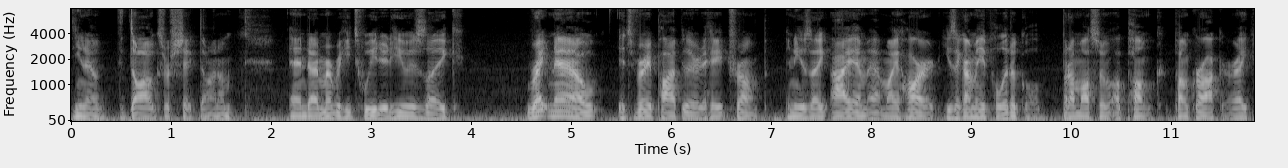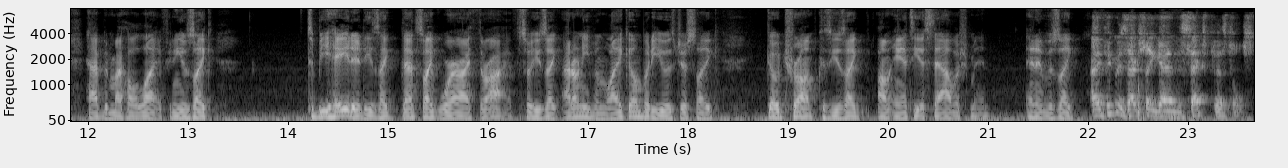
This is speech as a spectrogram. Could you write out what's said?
you know the dogs were sicked on him. And I remember he tweeted he was like right now it's very popular to hate Trump. And he's like I am at my heart. He's like I'm apolitical but I'm also a punk punk rocker right? Have been my whole life. And he was like to be hated he's like that's like where i thrive. So he's like i don't even like him but he was just like go trump because he's like i'm anti-establishment and it was like I think it was actually a guy in the Sex Pistols.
